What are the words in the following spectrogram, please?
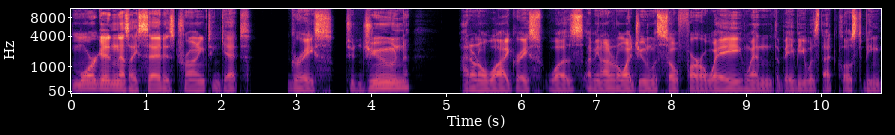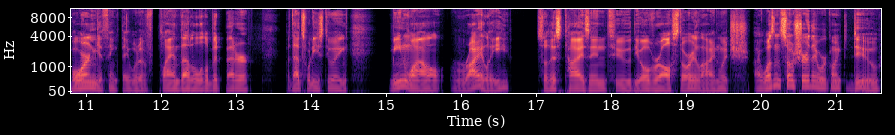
Morgan, as I said, is trying to get Grace to June. I don't know why Grace was, I mean, I don't know why June was so far away when the baby was that close to being born. You think they would have planned that a little bit better, but that's what he's doing. Meanwhile, Riley, so this ties into the overall storyline, which I wasn't so sure they were going to do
